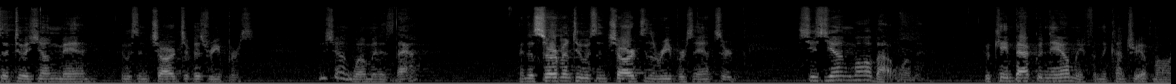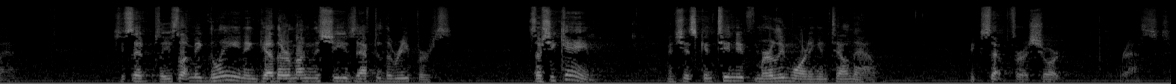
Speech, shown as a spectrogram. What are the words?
said to his young man who was in charge of his reapers, Whose young woman is that? And the servant who was in charge of the reapers answered, She's a young Moabite woman who came back with Naomi from the country of Moab. She said, Please let me glean and gather among the sheaves after the reapers. So she came, and she has continued from early morning until now, except for a short rest.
